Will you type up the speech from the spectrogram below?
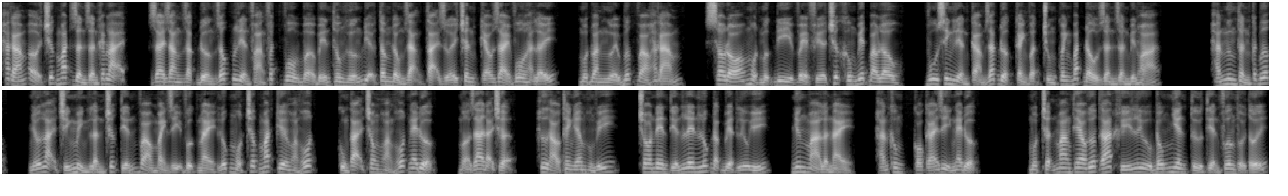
Hắc ám ở trước mắt dần dần khép lại, dài răng giặc đường dốc liền phảng phất vô bờ bến thông hướng địa tâm đồng dạng tại dưới chân kéo dài vô hạn lấy, một đoàn người bước vào hắc ám, sau đó một mực đi về phía trước không biết bao lâu vô sinh liền cảm giác được cảnh vật chung quanh bắt đầu dần dần biến hóa. Hắn ngưng thần cất bước, nhớ lại chính mình lần trước tiến vào mảnh dị vực này lúc một chớp mắt kia hoảng hốt, cùng tại trong hoảng hốt nghe được, mở ra đại trận, hư hảo thanh âm hùng vĩ, cho nên tiến lên lúc đặc biệt lưu ý, nhưng mà lần này, hắn không có cái gì nghe được. Một trận mang theo ướt át khí lưu bỗng nhiên từ tiền phương thổi tới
